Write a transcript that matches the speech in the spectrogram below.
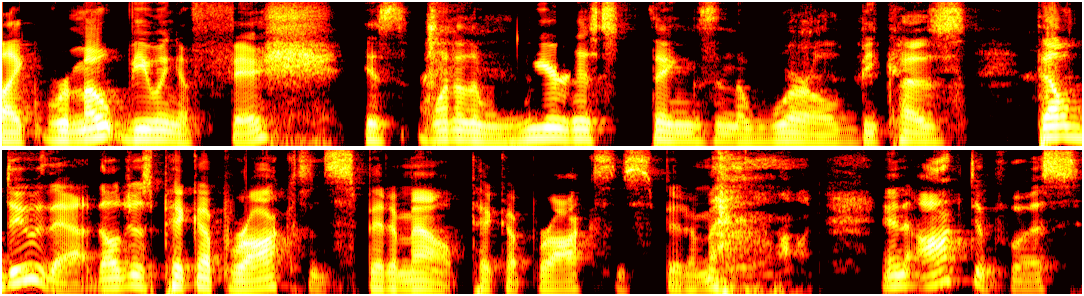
like remote viewing a fish is one of the weirdest things in the world because they'll do that. They'll just pick up rocks and spit them out, pick up rocks and spit them out. An octopus,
